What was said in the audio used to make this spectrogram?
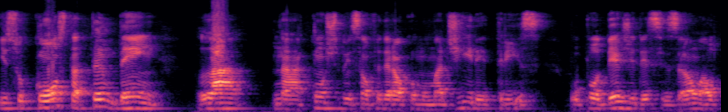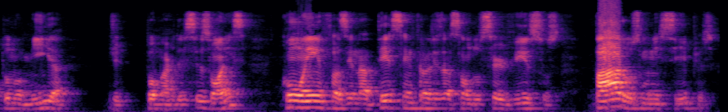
isso consta também lá na Constituição Federal como uma diretriz, o poder de decisão, a autonomia de tomar decisões, com ênfase na descentralização dos serviços para os municípios.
